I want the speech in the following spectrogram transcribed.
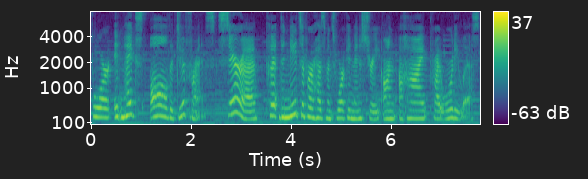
for it makes all the difference. Sarah put the needs of her husband's work and ministry on a high priority list.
